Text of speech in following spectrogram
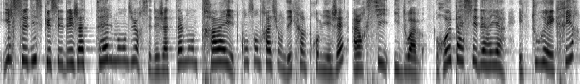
Ils se disent que c'est déjà tellement dur, c'est déjà tellement de travail et de concentration d'écrire le premier jet, alors que si ils doivent repasser derrière et tout réécrire,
